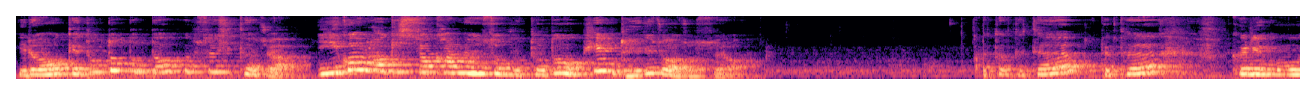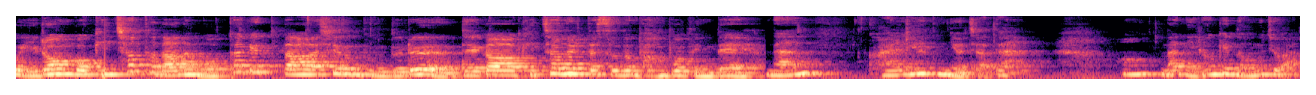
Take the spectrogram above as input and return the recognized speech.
이렇게 톡톡톡톡 흡수시켜줘요. 이걸 하기 시작하면서부터도 피부 되게 좋아졌어요. 툭툭툭 툭툭 그리고 이런 거 귀찮다 나는 못하겠다 하시는 분들은 제가 귀찮을 때 쓰는 방법인데 난 관리하는 여자다. 어, 난 이런 게 너무 좋아.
